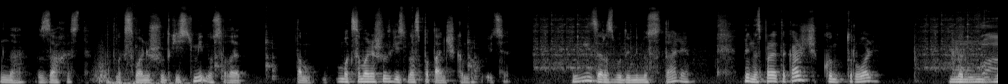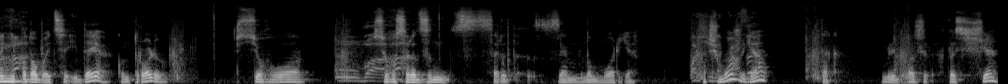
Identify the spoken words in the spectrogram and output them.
На, захист. Максимальну швидкість мінус, але там максимальна швидкість у нас по танчикам рахується. І зараз буде мінус далі. Блін, насправді кажучи, контроль. Мен- мені подобається ідея контролю всього, всього середзем... Середземномор'я. А чи можу я. Так. Блін, хтось ще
